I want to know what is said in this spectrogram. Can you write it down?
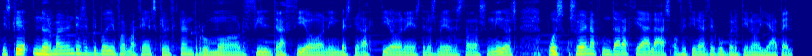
Y es que normalmente ese tipo de informaciones que mezclan rumor, filtración, investigaciones de los medios de Estados Unidos, pues suelen apuntar hacia las oficinas de Cupertino y Apple.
